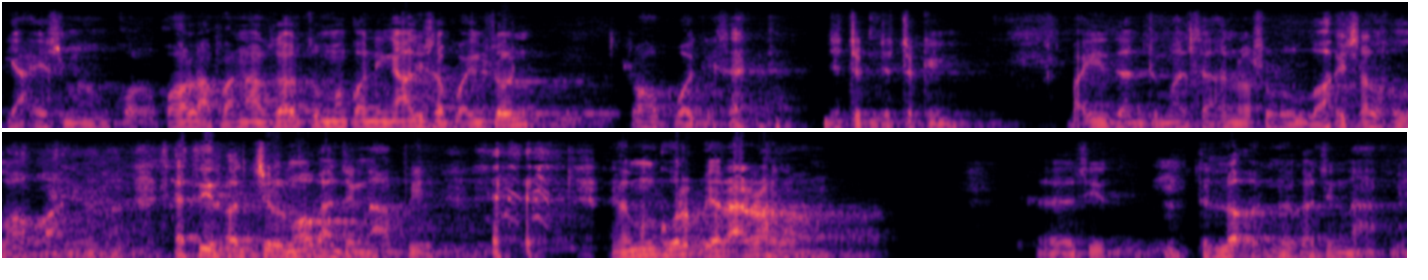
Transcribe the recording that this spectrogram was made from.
Yais mau qala fa nazartu mongko ningali sapa ingsun sapa iki jedeg-jedeg iki Pak Idzan Dumajaan Rasulullah sallallahu alaihi wasallam. Jadi rajul mau Kanjeng Nabi. ya mengkurup ya ora roh to. Jadi delok Kanjeng Nabi.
